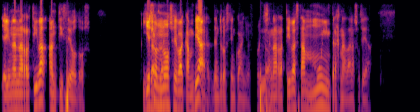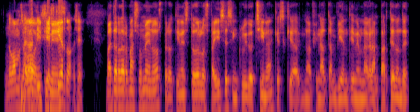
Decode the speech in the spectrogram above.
Y hay una narrativa anti-CO2. Y eso no se va a cambiar dentro de los cinco años, porque esa narrativa está muy impregnada en la sociedad. No vamos a decir si es cierto. Va a tardar más o menos, pero tienes todos los países, incluido China, que es que al final también tiene una gran parte donde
